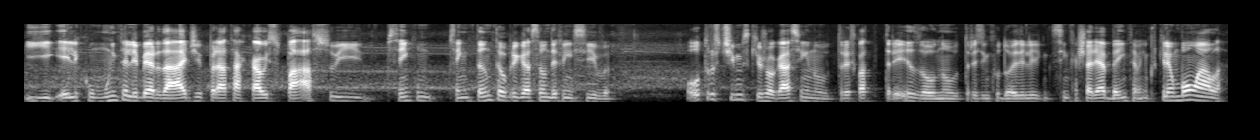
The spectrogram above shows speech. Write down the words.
e ele com muita liberdade para atacar o espaço e sem, com- sem tanta obrigação defensiva. Outros times que jogassem no 3-4-3 ou no 3-5-2 ele se encaixaria bem também, porque ele é um bom ala.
